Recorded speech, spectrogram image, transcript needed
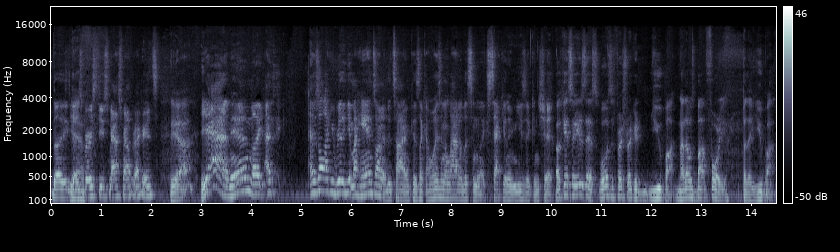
Those, Yeah. those first two Smash Mouth records. Yeah. Yeah, man. Like I, that was all I could really get my hands on at the time because like I wasn't allowed to listen to like secular music and shit. Okay, so here's this. What was the first record you bought? Not that was bought for you, but that you bought.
